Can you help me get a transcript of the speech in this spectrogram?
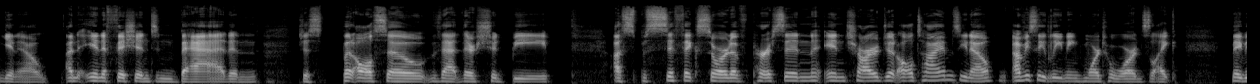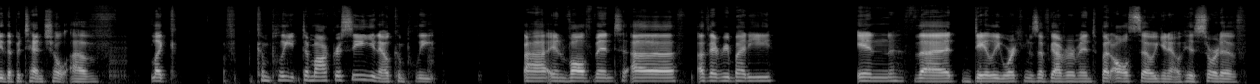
you know, an inefficient and bad and just but also that there should be a specific sort of person in charge at all times, you know. Obviously leaning more towards like maybe the potential of like f- complete democracy, you know, complete uh involvement uh of everybody in the daily workings of government, but also, you know, his sort of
